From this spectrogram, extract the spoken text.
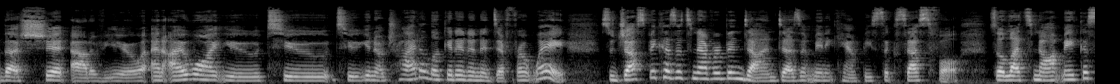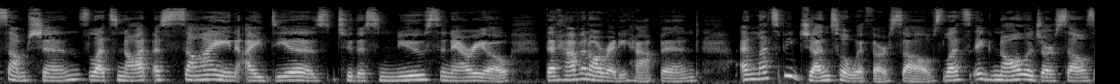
the shit out of you and i want you to to you know try to look at it in a different way so just because it's never been done doesn't mean it can't be successful so let's not make assumptions let's not assign ideas to this new scenario that haven't already happened and let's be gentle with ourselves. Let's acknowledge ourselves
